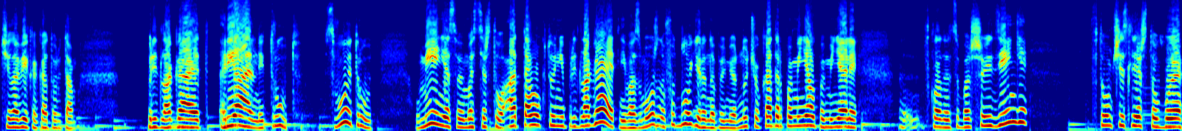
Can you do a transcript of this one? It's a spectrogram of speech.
человека, который там предлагает реальный труд, свой труд, умение, свое мастерство. А от того, кто не предлагает, невозможно. Фудблогеры, например, ну что, кадр поменял, поменяли, э, вкладываются большие деньги, в том числе, чтобы,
